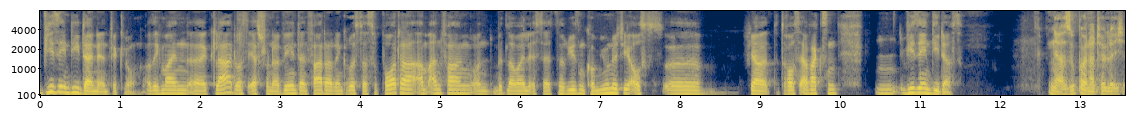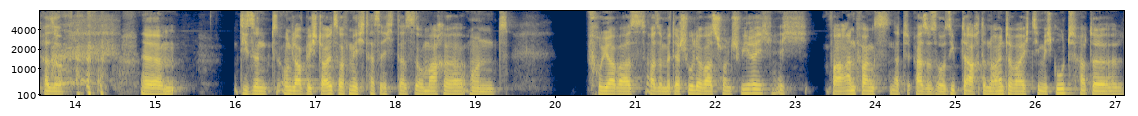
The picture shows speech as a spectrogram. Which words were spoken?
wie sehen die deine Entwicklung? Also ich meine, äh, klar, du hast erst schon erwähnt, dein Vater dein größter Supporter am Anfang und mittlerweile ist da jetzt eine riesen Community aus, äh, ja, daraus erwachsen. Hm, wie sehen die das? Ja, super natürlich. Also ähm, die sind unglaublich stolz auf mich, dass ich das so mache und früher war es, also mit der Schule war es schon schwierig. Ich war anfangs, also so siebte, achte, neunte war ich ziemlich gut, hatte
